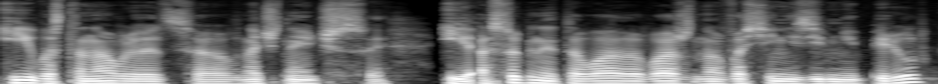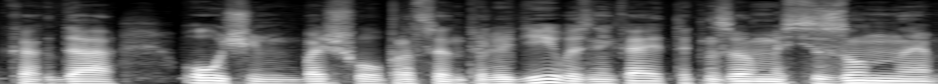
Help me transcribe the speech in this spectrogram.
и восстанавливается в ночные часы. И особенно это ва- важно в осенне-зимний период, когда у очень большого процента людей возникает так называемое сезонное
